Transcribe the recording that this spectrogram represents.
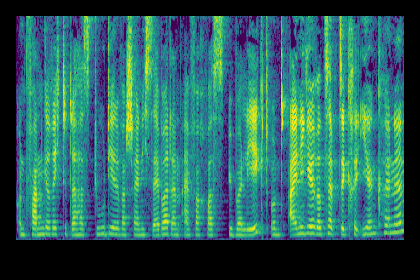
Und Pfannengerichte, da hast du dir wahrscheinlich selber dann einfach was überlegt und einige Rezepte kreieren können.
